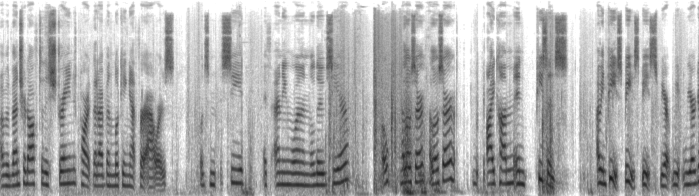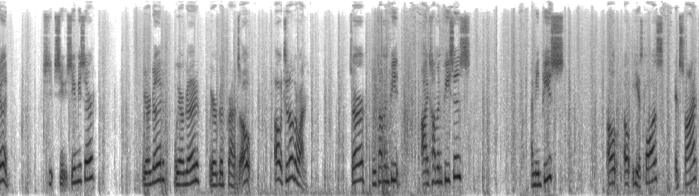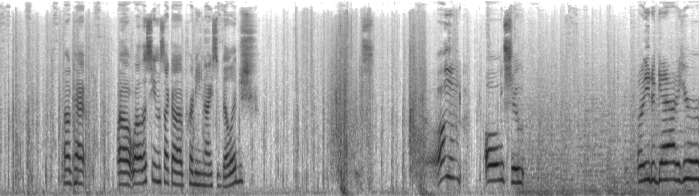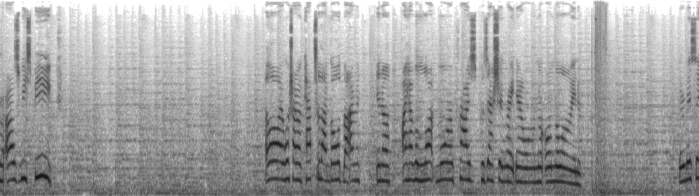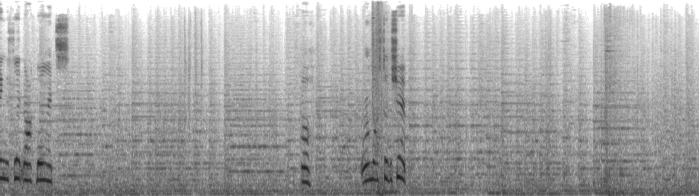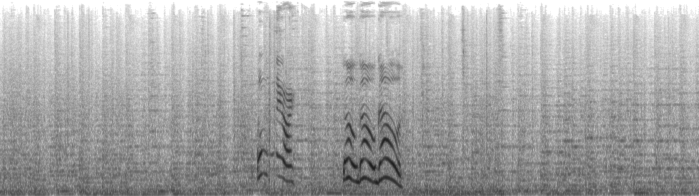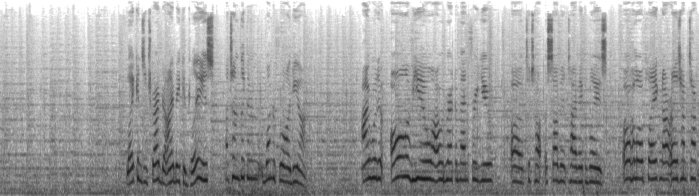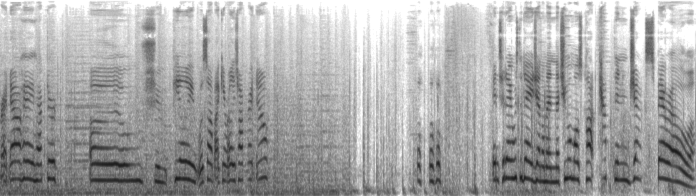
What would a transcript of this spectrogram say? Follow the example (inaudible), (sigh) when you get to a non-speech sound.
I've adventured off to the strange part that I've been looking at for hours. Let's see if anyone lives here. Oh, hello, sir. Hello, sir. I come in pieces. I mean, peace, peace, peace. We are, we, we are good. See, see, see me, sir? We are good. We are good. We are good friends. Oh, oh, it's another one. Sir, we come in pe- I come in pieces. I mean, peace. Oh, oh, he has claws. It's fine. Okay. Well, well, this seems like a pretty nice village. Oh, oh shoot. I need to get out of here as we speak. Hello, I wish I could capture that gold, but I'm in a. I have a lot more prized possession right now on the, on the line. They're missing flintlock bullets. Oh, we're almost to the ship. Oh, there they are. Go, go, go. Like and subscribe to iBacon Plays. That sounds like a wonderful idea. I would, all of you, I would recommend for you uh, to talk, sub at Ty Bacon Plays. Oh, hello, Plague. Not really time to talk right now. Hey, Hector. Oh, shoot. Peely, what's up? I can't really talk right now. (laughs) And today was the day, gentlemen, that you almost caught Captain Jack Sparrow.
